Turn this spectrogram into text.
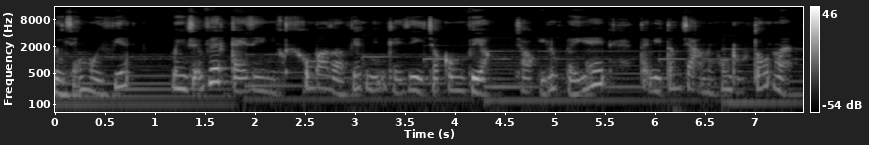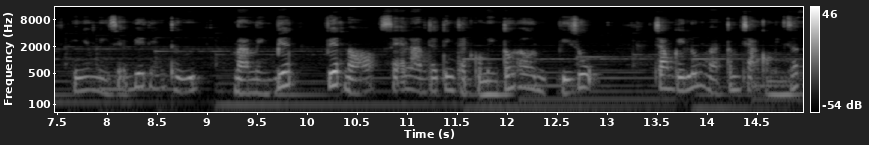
mình sẽ ngồi viết. Mình sẽ viết cái gì mình không bao giờ viết những cái gì cho công việc, cho cái lúc đấy hết. Tại vì tâm trạng mình không đủ tốt mà. Thế nhưng mình sẽ viết những thứ mà mình biết viết nó sẽ làm cho tinh thần của mình tốt hơn. Ví dụ, trong cái lúc mà tâm trạng của mình rất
